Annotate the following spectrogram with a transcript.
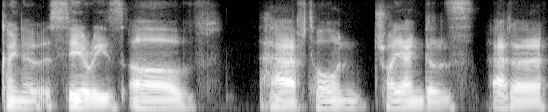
kind of a series of half tone triangles at a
